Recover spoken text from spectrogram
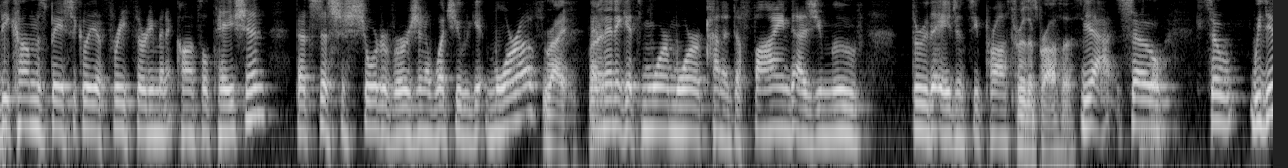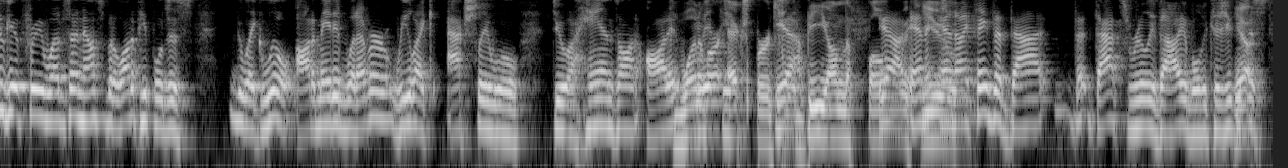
becomes basically a free 30 minute consultation that's just a shorter version of what you would get more of Right, right. and then it gets more and more kind of defined as you move through the agency process. through the process. Yeah. So so we do give free website analysis, but a lot of people just like little automated whatever, we like actually will do a hands-on audit. One of our you. experts Yeah. will be on the phone Yeah, with and, you. and I think that, that that that's really valuable because you can Yeah. just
